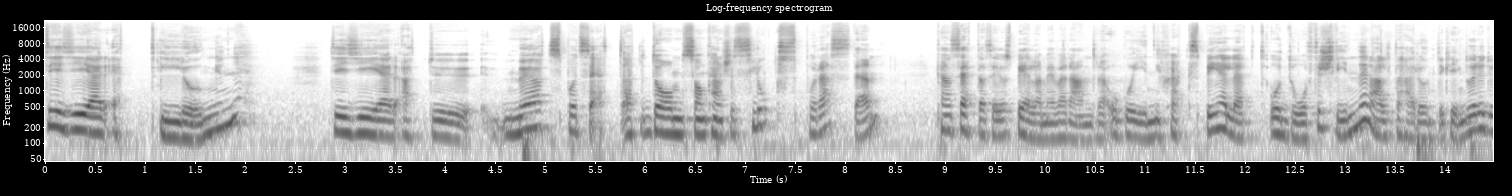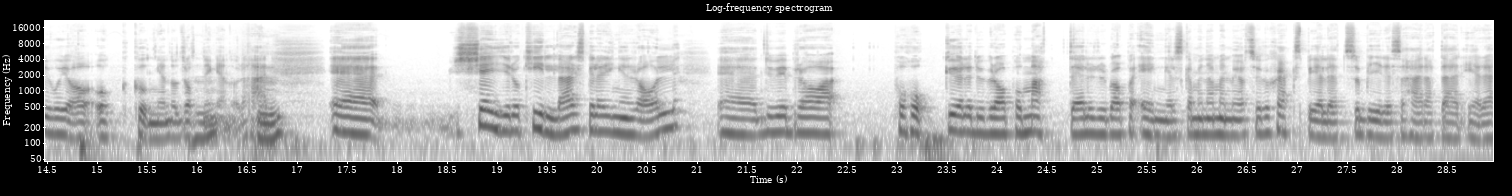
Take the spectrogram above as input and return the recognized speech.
Det ger ett lugn. Det ger att du möts på ett sätt att de som kanske slogs på rasten kan sätta sig och spela med varandra och gå in i schackspelet och då försvinner allt det här runt omkring. Då är det du och jag och kungen och drottningen och det här. Eh, tjejer och killar spelar ingen roll. Eh, du är bra på hockey eller du är bra på matte eller du är bra på engelska men när man möts över schackspelet så blir det så här att där är det,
